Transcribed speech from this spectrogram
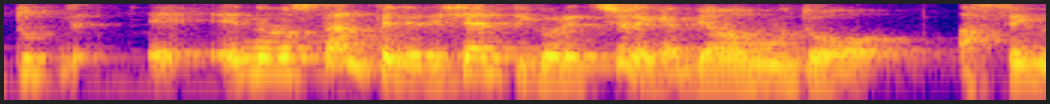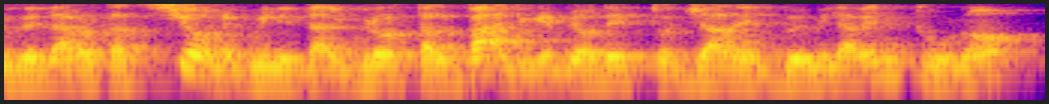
tutte, e, e, nonostante le recenti correzioni che abbiamo avuto a seguito della rotazione, quindi dal growth al value che abbiamo detto già nel 2021,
